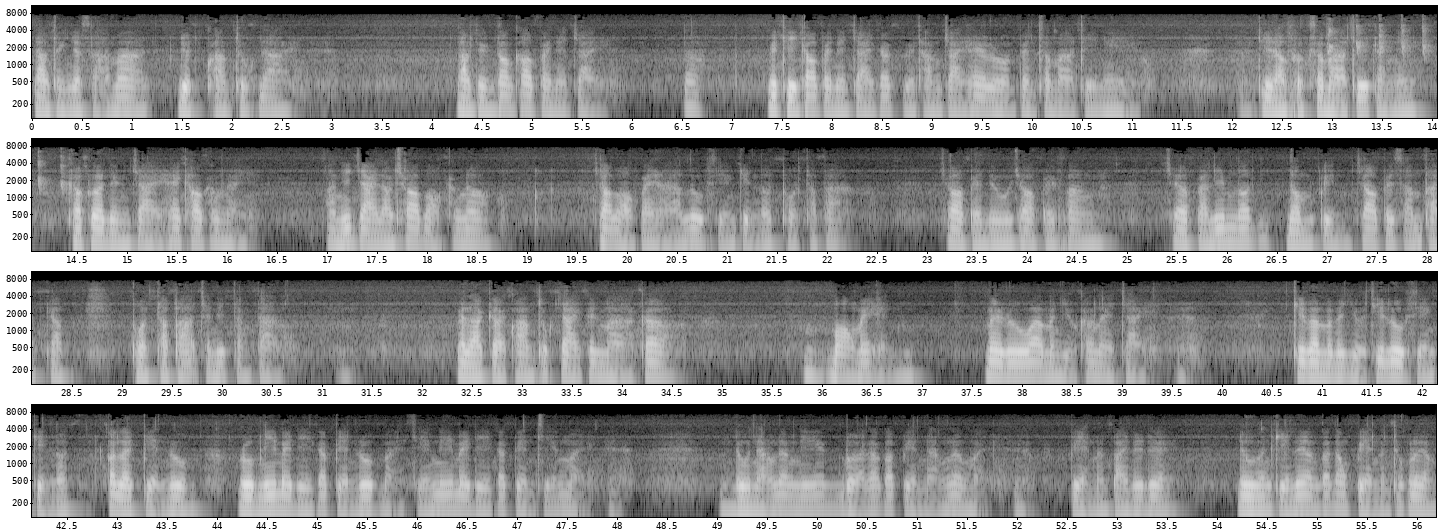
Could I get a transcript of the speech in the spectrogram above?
เราถึงจะสามารถหยุดความทุกข์ได้ เราจึงต้องเข้าไปในใจ วิธีเข้าไปในใจก็คือทำใจให้รวมเป็นสมาธินี่ที่เราฝึกสมาธิกันนี่ก็เพื่อดึงใจให้เข้าข้างในตอนนี้ใจเราชอบออกข้างนอก ชอบออกไปหารูปเสียงกลิ่นรสผลทพะ ชอบไปดูชอบไปฟัง ชอบไปลิ้มรสดมกลิ่น ชอบไปสัมผัสกับผลทพะชนิดต่างๆ เวลาเกิดความทุกข์ใจขึ้นมาก็มองไม่เห็น ไม่รู้ว่ามันอยู่ข้างในใจ คิดว่ามันไปอยู่ที่รูปเสียงกลิ่นรสก็เลยเปลี่ยนรูป รูปนี้ไม่ดีก็เปลี่ยนรูปใหม่ เสียงนี้ไม่ดีก็เปลี่ยนเสียงใหม่ดูหนังเรื่องนี้เบื่อแล้วก็เปลี่ยนหนังเรื่องใหม่ เปลี่ยนมันไปเรื่อยๆ ดูมันกี่เรื่องก็ต้องเปลี่ยนมันทุกเรื่อง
